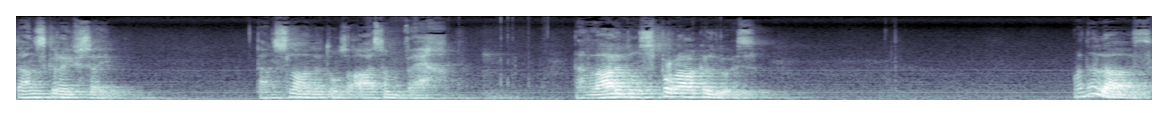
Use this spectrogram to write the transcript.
Dan skryf sy. Dan slaan dit ons asem weg. Dan laat dit ons sprakeloos. 'n laas.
